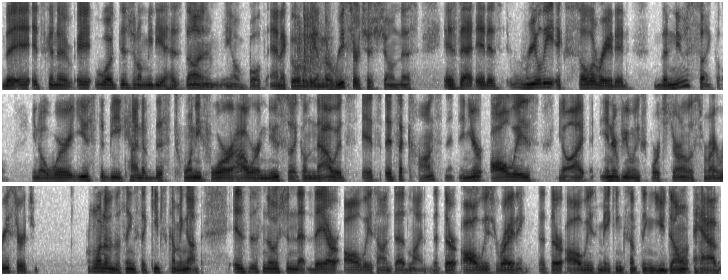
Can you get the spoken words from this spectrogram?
the, it's going to it, what digital media has done you know both anecdotally and the research has shown this is that it has really accelerated the news cycle. You know where it used to be kind of this 24 hour news cycle now it's it's it's a constant. And you're always you know i interviewing sports journalists for my research one of the things that keeps coming up is this notion that they are always on deadline, that they're always writing, that they're always making something. You don't have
